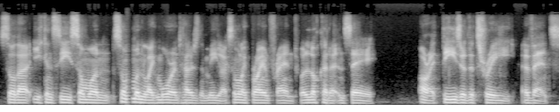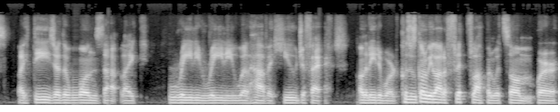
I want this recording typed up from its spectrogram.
so that you can see someone, someone like more intelligent than me, like someone like Brian Friend will look at it and say, all right, these are the three events. Like, these are the ones that like really, really will have a huge effect on the leaderboard because there's going to be a lot of flip flopping with some where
